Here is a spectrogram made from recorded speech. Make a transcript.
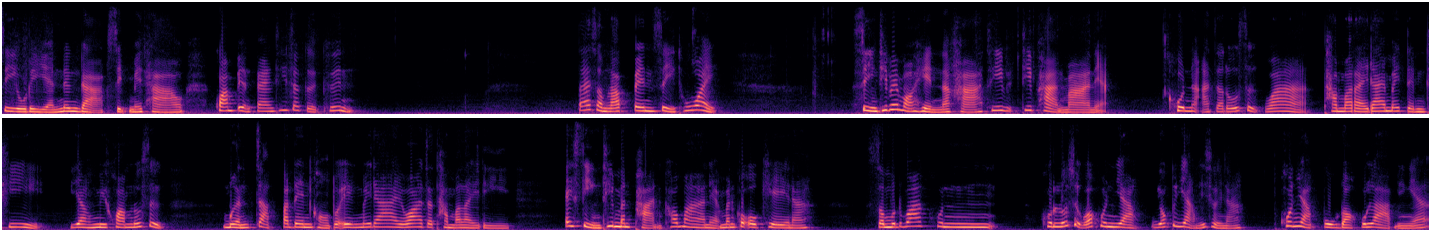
สี่เหรียญหนึ่งดาบสิบไม้เท้า ความเปลี่ยนแปลงที่จะเกิดขึ้นได้สำรับเป็นสี่ถ้วย สิ่งที่ไม่หมอเห็นนะคะที่ที่ผ่านมาเนี่ย คุณอาจจะรู้สึกว่าทำอะไรได้ไม่เต็มที่ ยังมีความรู้สึกเหมือนจับประเด็นของตัวเองไม่ได้ว่าจะทำอะไรดี ไอสิ่งที่มันผ่านเข้ามาเนี่ยมันก็โอเคนะ สมมติว่าคุณคุณรู้สึกว่าคุณอยากยกตัวอย่างเฉยๆนะ คุณอยากปลูกดอกกุหลาบอย่างเงี้ย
